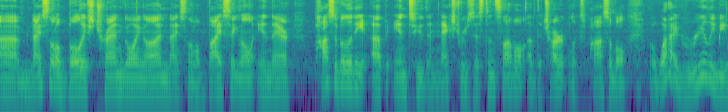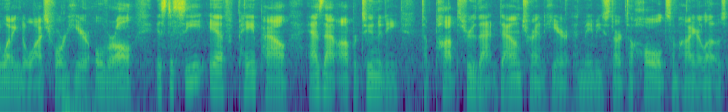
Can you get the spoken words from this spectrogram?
Um, nice little bullish trend going on. Nice little buy signal in there possibility up into the next resistance level of the chart looks possible. But what I'd really be wanting to watch for here overall is to see if PayPal has that opportunity to pop through that downtrend here and maybe start to hold some higher lows.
